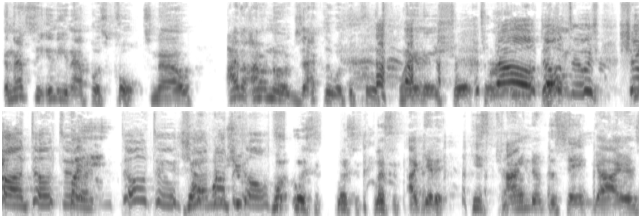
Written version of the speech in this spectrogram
and that's the Indianapolis Colts. Now, I don't, I don't know exactly what the Colts plan is short term. no, don't do it, Sean. Don't do it. Don't do it, Sean. Not you, the Colts. listen, listen, listen. I get it. He's kind of the same guy as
